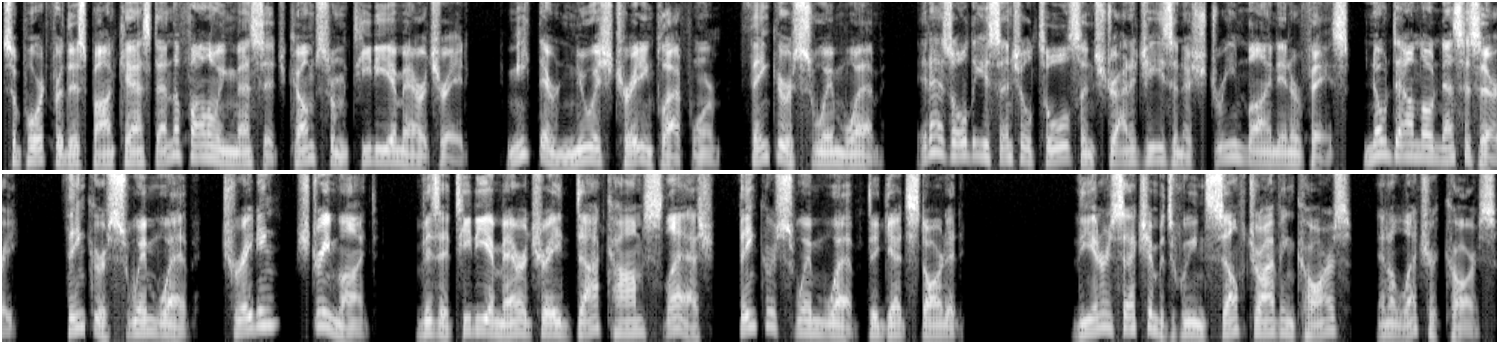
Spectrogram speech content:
Support for this podcast and the following message comes from TD Ameritrade. Meet their newest trading platform, Thinkorswim Web. It has all the essential tools and strategies in a streamlined interface. No download necessary. Thinkorswim Web. Trading streamlined. Visit tdameritrade.com slash thinkorswimweb to get started. The intersection between self-driving cars and electric cars.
